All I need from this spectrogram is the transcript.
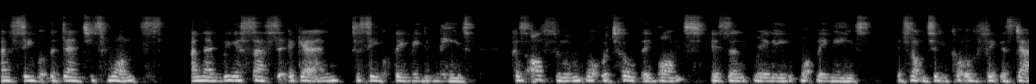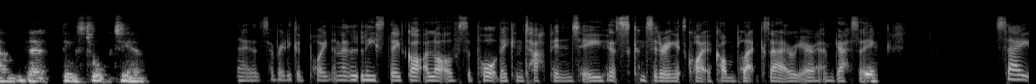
and see what the dentist wants, and then reassess it again to see what they really need. Because often what we're told they want isn't really what they need. It's not until you put all the figures down that things talk to you. No, that's a really good point. And at least they've got a lot of support they can tap into. It's considering it's quite a complex area, I'm guessing. So,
